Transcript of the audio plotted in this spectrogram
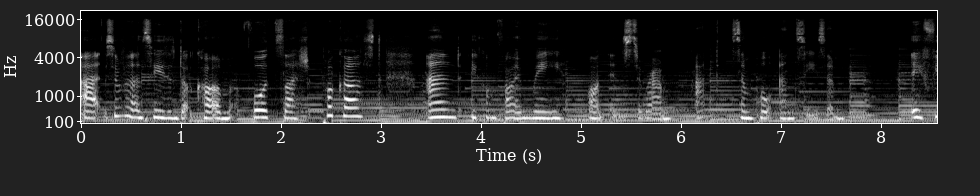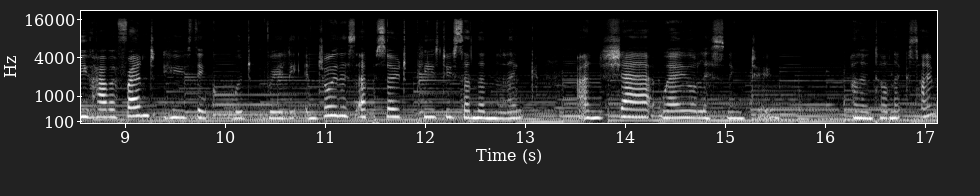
at simpleandseason.com forward slash podcast, and you can find me on Instagram at simple and season. If you have a friend who you think would really enjoy this episode, please do send them the link and share where you're listening to. And until next time,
